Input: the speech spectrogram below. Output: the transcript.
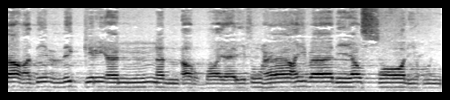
بعد الذكر أن الأرض يرثها عبادي الصالحون.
